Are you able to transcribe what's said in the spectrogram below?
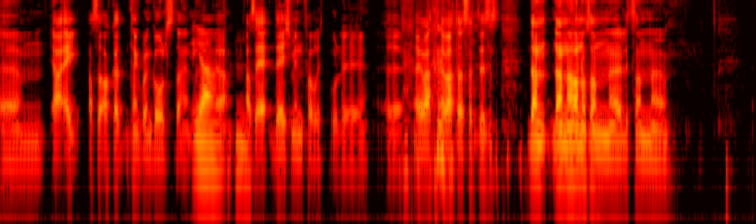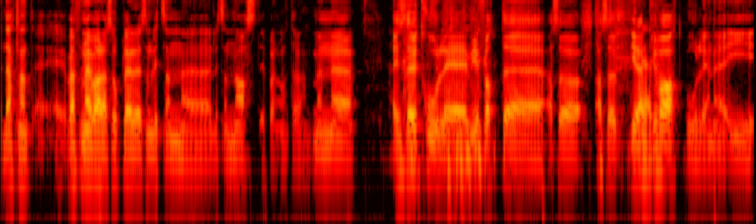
Um, ja, jeg altså, akkurat tenk på en Goldstein. Ja, mm. Altså, jeg, det er ikke min favorittbolig. Eh, jeg har vært, jeg og sett det. Jeg synes- Den, den har noe sånn eh, litt sånn eh, Det er et eller annet eh, I hvert fall når jeg var der, så opplevde jeg det som litt sånn, eh, litt sånn nasty på en måte. da. Men eh, jeg syns det er utrolig mye flotte altså, altså, de der Ja. privatboligene i,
